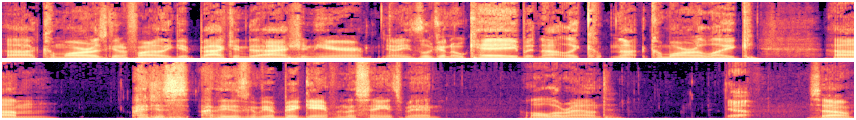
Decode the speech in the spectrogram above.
Uh, Kamara is going to finally get back into action here. You know, he's looking okay, but not like not Kamara like. Um, I just I think this is going to be a big game from the Saints, man, all around. Yeah. So, all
